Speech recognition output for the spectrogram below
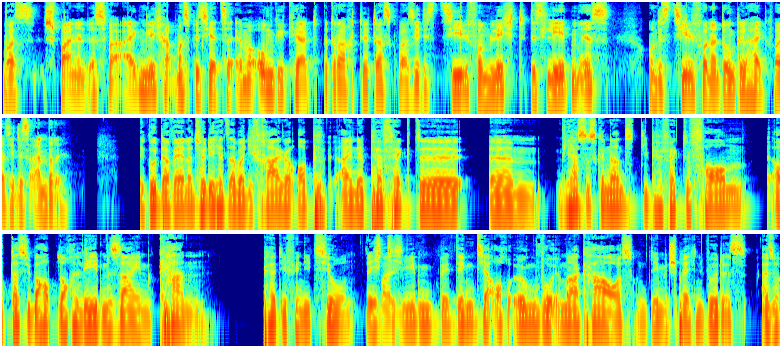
was spannend ist, weil eigentlich hat man es bis jetzt ja immer umgekehrt betrachtet, dass quasi das Ziel vom Licht das Leben ist und das Ziel von der Dunkelheit quasi das andere. Gut, da wäre natürlich jetzt aber die Frage, ob eine perfekte, ähm, wie hast du es genannt, die perfekte Form, ob das überhaupt noch Leben sein kann, per Definition. Richtig. Weil Leben bedingt ja auch irgendwo immer Chaos und dementsprechend würde es, also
